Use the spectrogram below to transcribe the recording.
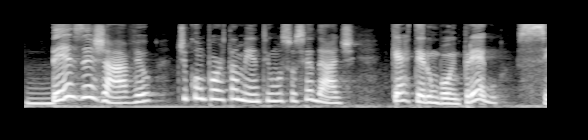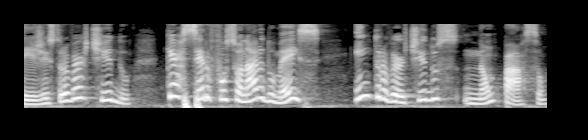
desejável de comportamento em uma sociedade. Quer ter um bom emprego? Seja extrovertido. Quer ser o funcionário do mês? Introvertidos não passam.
